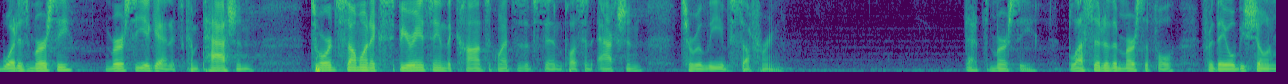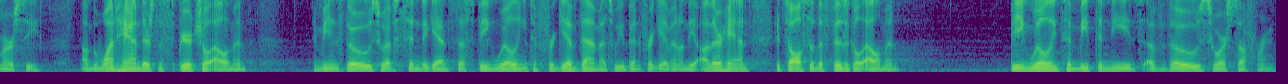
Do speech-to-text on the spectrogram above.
What is mercy? Mercy, again, it's compassion towards someone experiencing the consequences of sin plus an action to relieve suffering. That's mercy. Blessed are the merciful, for they will be shown mercy. On the one hand, there's the spiritual element. It means those who have sinned against us being willing to forgive them as we've been forgiven. On the other hand, it's also the physical element, being willing to meet the needs of those who are suffering.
